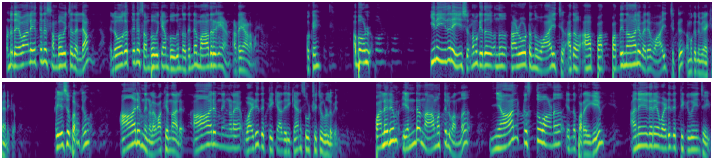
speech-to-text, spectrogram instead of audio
അതുകൊണ്ട് ദേവാലയത്തിന് സംഭവിച്ചതെല്ലാം ലോകത്തിന് സംഭവിക്കാൻ പോകുന്നതിന്റെ മാതൃകയാണ് അടയാളമാണ്. ഓക്കെ അപ്പോൾ ഇനി ഇതിനെ ഈശോ നമുക്കിത് ഒന്ന് താഴോട്ടൊന്ന് വായിച്ച് അത് ആ പതിനാല് വരെ വായിച്ചിട്ട് നമുക്കൊന്ന് വ്യാഖ്യാനിക്കാം. യേശു പറഞ്ഞു ആരും നിങ്ങളെ വാക്യനാല് ആരും നിങ്ങളെ വഴിതെറ്റിക്കാതിരിക്കാൻ സൂക്ഷിച്ചു കൊള്ളുവിൻ പലരും എന്റെ നാമത്തിൽ വന്ന് ഞാൻ ക്രിസ്തുവാണ് എന്ന് പറയുകയും അനേകരെ വഴിതെറ്റിക്കുകയും ചെയ്യും.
